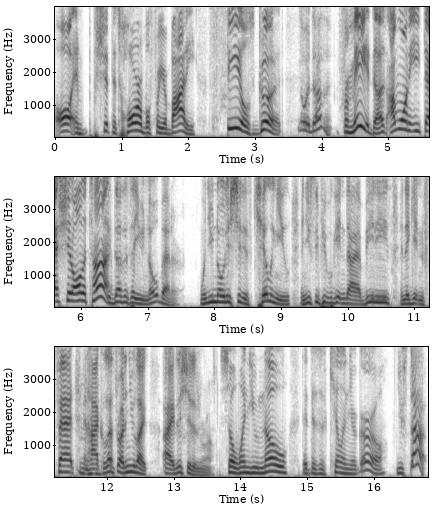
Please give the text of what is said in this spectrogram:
all and shit that's horrible for your body feels good. no, it doesn't. For me, it does. I want to eat that shit all the time. It doesn't tell you know better. When you know this shit is killing you, and you see people getting diabetes and they're getting fat and high Mm-hmm. cholesterol, and you're like, all right, this shit is wrong. So when you know that this is killing your girl, You stop,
